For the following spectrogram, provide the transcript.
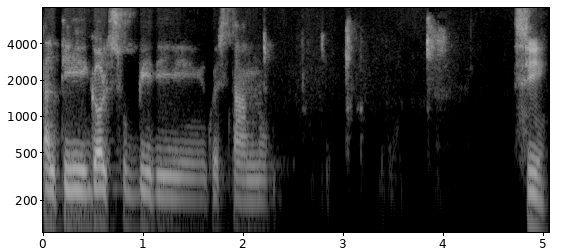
Tanti gol subiti quest'anno. Sì,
